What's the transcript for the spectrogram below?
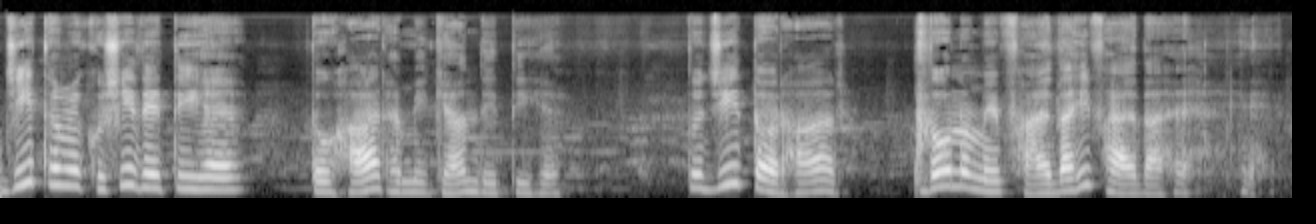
जीत हमें खुशी देती है तो हार हमें ज्ञान देती है। तो जीत और हार, दोनों में फ़ायदा ही फ़ायदा है।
